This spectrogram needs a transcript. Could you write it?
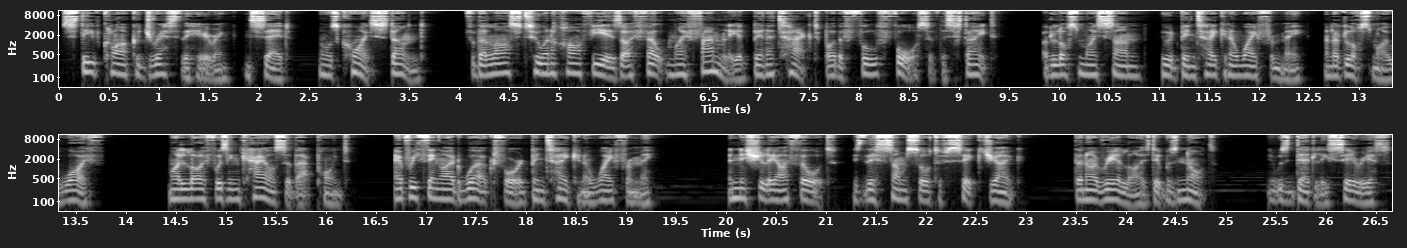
Steve Clark addressed the hearing and said, I was quite stunned. For the last two and a half years, I felt my family had been attacked by the full force of the state. I'd lost my son, who had been taken away from me, and I'd lost my wife. My life was in chaos at that point. Everything I had worked for had been taken away from me. Initially, I thought, is this some sort of sick joke? Then I realised it was not. It was deadly serious.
